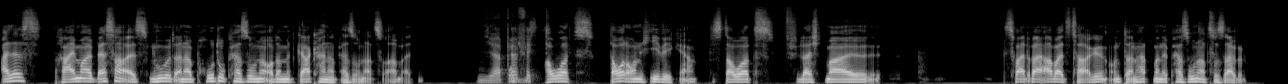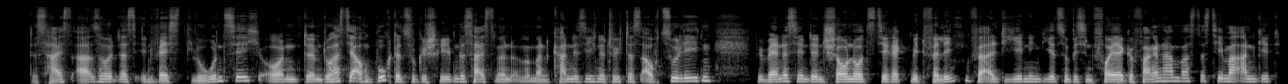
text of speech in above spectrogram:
alles dreimal besser, als nur mit einer Proto-Persona oder mit gar keiner Persona zu arbeiten. Ja, perfekt. das dauert, dauert auch nicht ewig, ja. Das dauert vielleicht mal zwei, drei Arbeitstage und dann hat man eine Persona zur Seite. Das heißt also, das Invest lohnt sich und ähm, du hast ja auch ein Buch dazu geschrieben. Das heißt, man, man kann sich natürlich das auch zulegen. Wir werden es in den Show Notes direkt mit verlinken für all diejenigen, die jetzt so ein bisschen Feuer gefangen haben, was das Thema angeht.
